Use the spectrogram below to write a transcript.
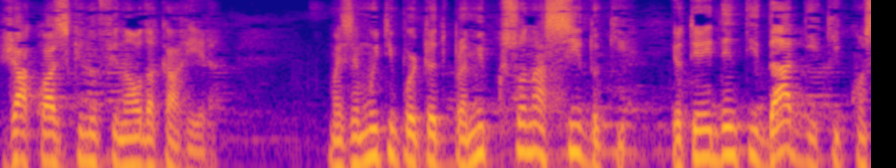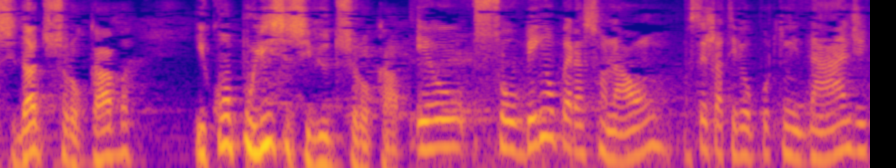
já quase que no final da carreira. Mas é muito importante para mim porque sou nascido aqui. Eu tenho identidade aqui com a cidade de Sorocaba e com a Polícia Civil de Sorocaba. Eu sou bem operacional, você já teve a oportunidade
